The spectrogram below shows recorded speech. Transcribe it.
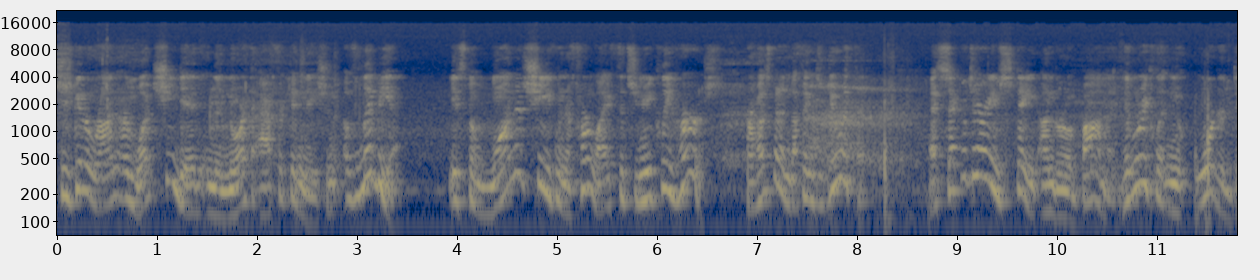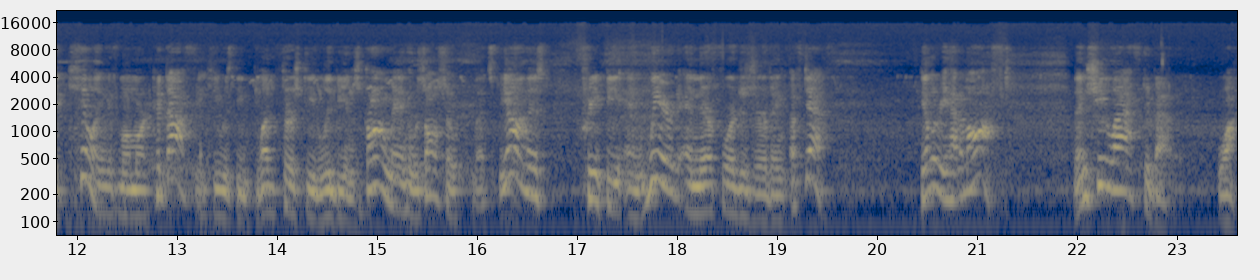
She's going to run on what she did in the North African nation of Libya. It's the one achievement of her life that's uniquely hers. Her husband had nothing to do with it. As Secretary of State under Obama, Hillary Clinton ordered the killing of Muammar Gaddafi. He was the bloodthirsty Libyan strongman who was also, let's be honest, creepy and weird and therefore deserving of death. Hillary had him offed. Then she laughed about it. Watch.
